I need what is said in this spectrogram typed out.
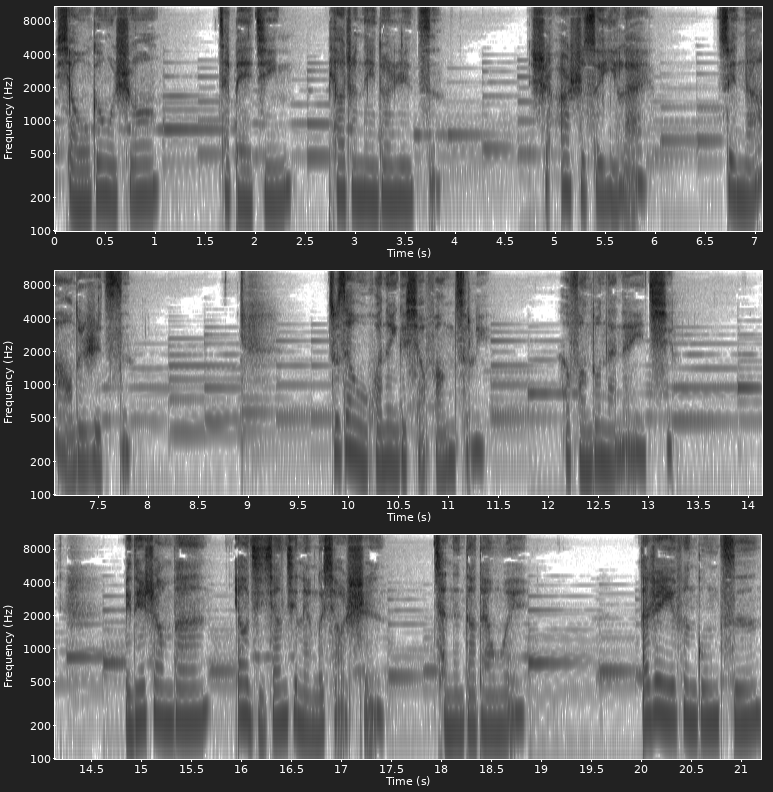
小吴跟我说，在北京。飘着那段日子，是二十岁以来最难熬的日子。住在五环的一个小房子里，和房东奶奶一起，每天上班要挤将近两个小时才能到单位，拿着一份工资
